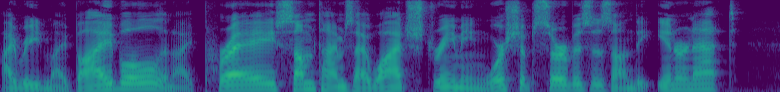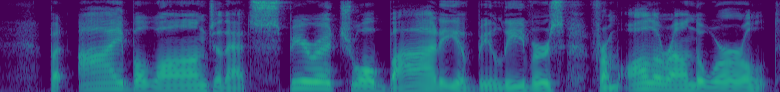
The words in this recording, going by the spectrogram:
I read my Bible and I pray. Sometimes I watch streaming worship services on the internet. But I belong to that spiritual body of believers from all around the world.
